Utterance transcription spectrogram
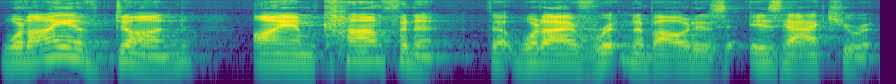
what I have done, I am confident that what I've written about is, is accurate.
